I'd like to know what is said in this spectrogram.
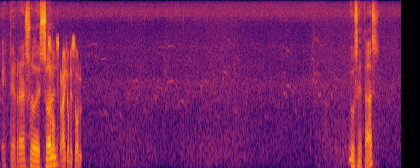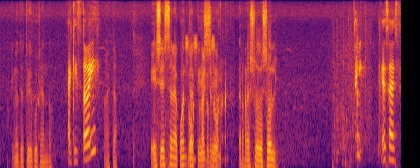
Este rayo de sol. Rayo de sol. Luz, ¿estás? Que no te estoy escuchando. Aquí estoy. Ahí está. Es esa la cuenta que rayo de dice sol. rayo de sol. Sí, esa es.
